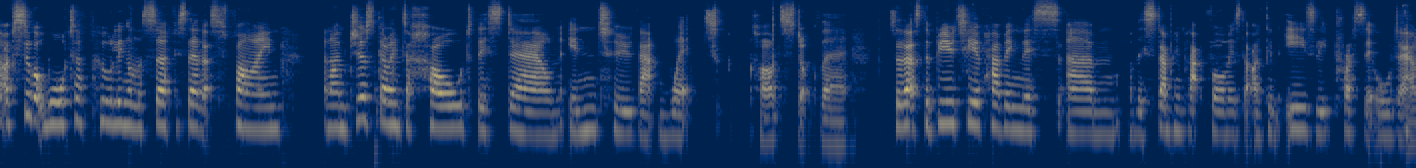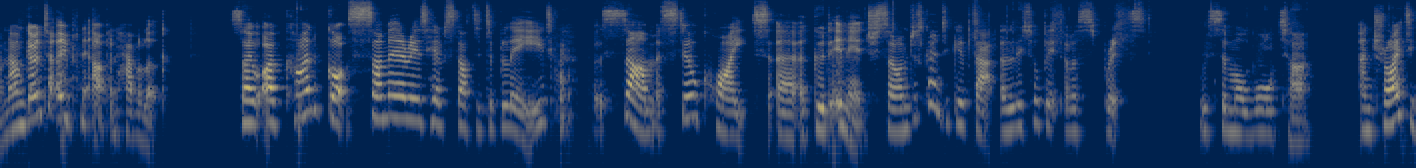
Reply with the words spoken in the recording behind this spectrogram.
I've still got water pooling on the surface there, that's fine. And I'm just going to hold this down into that wet cardstock there. So that's the beauty of having this um, this stamping platform is that I can easily press it all down. Now I'm going to open it up and have a look. So I've kind of got some areas here have started to bleed, but some are still quite uh, a good image. So I'm just going to give that a little bit of a spritz with some more water and try to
